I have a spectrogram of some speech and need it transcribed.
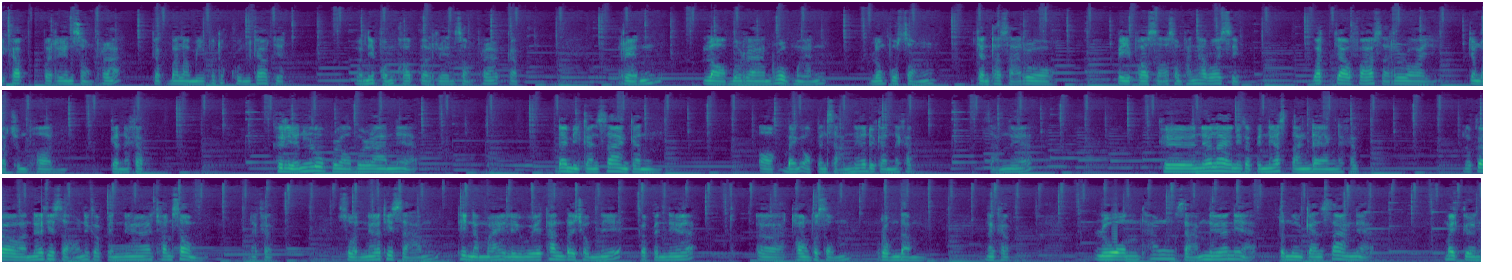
ดีครับ เปิดเรียนสองพระกับบารมีพุทธคุณ 97 วันนี้ผมขอเปิดเรียนสองพระกับเหรียญหล่อโบราณรูปเหมือนหลวงปู่สงจันทสาโร ปีพศ 2510 วัดเจ้าฟ้าสารลอย จังหวัดชุมพรกันนะครับ คือเหรียญรูปหล่อโบราณเนี่ยได้มีการสร้างกันออกแบ่งออกเป็น 3 เนื้อด้วยกันนะครับ 3 เนื้อ คือเนื้อแรกนี่ก็เป็นเนื้อสตางแดงนะครับ แล้วก็เนื้อที่สองนี่ก็เป็นเนื้อช้อนส้อมนะครับ ส่วนเนื้อที่สามที่นำมาให้รีวิวท่านได้ชมนี้ก็เป็นเนื้อออทองผสมรมดำนะครับ รวมทั้งสามเนื้อเนี่ยจำนวนการสร้างเนี่ยไม่เกิน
